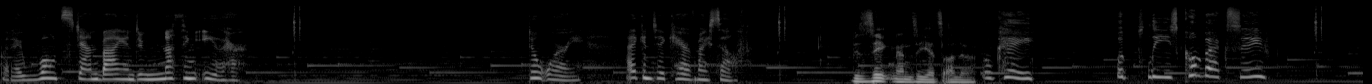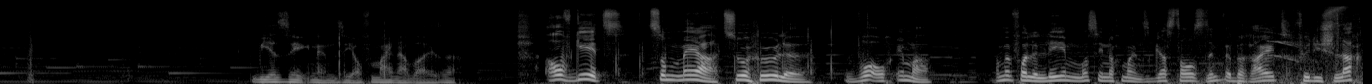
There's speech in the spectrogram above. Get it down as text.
but I won't stand by and do nothing either. Don't worry, I can take care of myself. Wir segnen sie jetzt alle. Okay. But please come back safe. Wir segnen sie auf meiner Weise. Auf geht's! Zum Meer, zur Höhle, wo auch immer. Haben wir volle Leben? Muss sie nochmal ins Gasthaus? Sind wir bereit für die Schlacht?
